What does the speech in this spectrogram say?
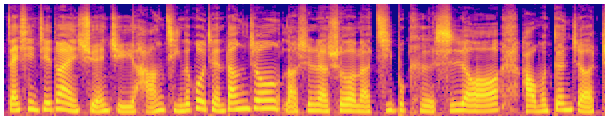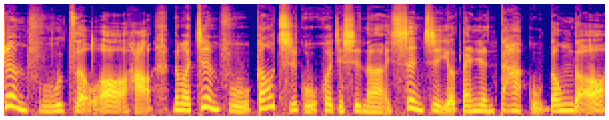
在现阶段选举行情的过程当中，老师呢说了机不可失哦。好，我们跟着政府走哦。好，那么政府高持股或者是呢，甚至有担任大股东的哦，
